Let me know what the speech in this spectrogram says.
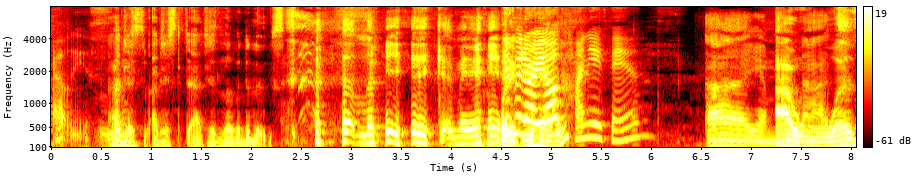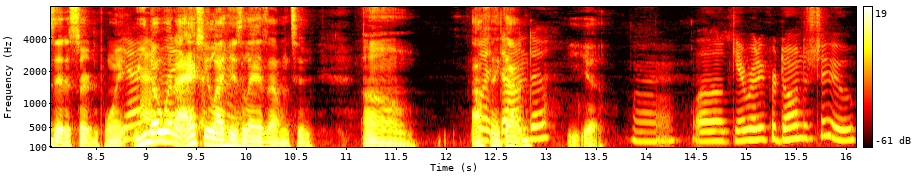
At least. I just I just I just love it the news. let me, man. But Wait, if but are y'all haven't- Kanye fans? I am. I not. was at a certain point. Yeah, you know what? I like, actually like his last album too. Um, I What, think I Donda? yeah. Well, get ready for Donda too.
